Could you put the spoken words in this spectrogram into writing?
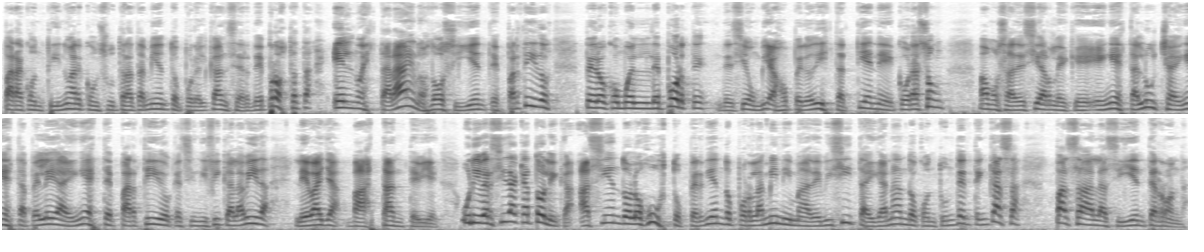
para continuar con su tratamiento por el cáncer de próstata. Él no estará en los dos siguientes partidos, pero como el deporte, decía un viejo periodista, tiene corazón, vamos a desearle que en esta lucha, en esta pelea, en este partido que significa la vida, le vaya bastante bien. Universidad Católica, haciendo lo justo, perdiendo por la mínima de visita y ganando contundente en casa, pasa a la siguiente ronda.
